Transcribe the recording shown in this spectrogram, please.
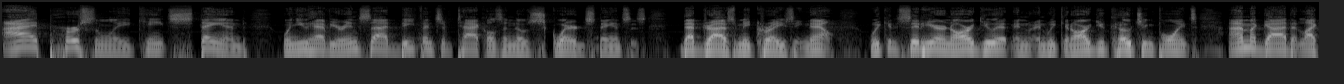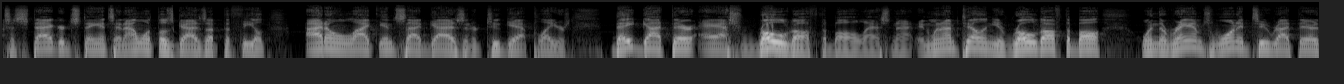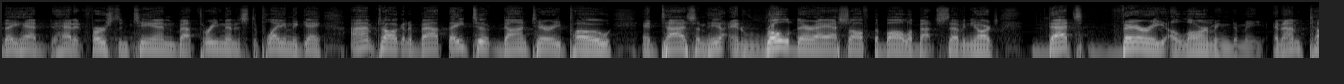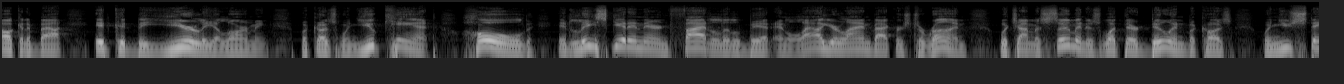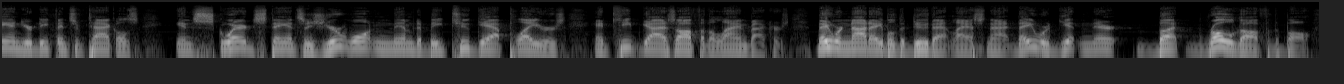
I personally can't stand when you have your inside defensive tackles in those squared stances. That drives me crazy. Now, we can sit here and argue it and, and we can argue coaching points. I'm a guy that likes a staggered stance and I want those guys up the field. I don't like inside guys that are two gap players. They got their ass rolled off the ball last night. And when I'm telling you, rolled off the ball, when the Rams wanted to right there, they had had it first and 10, about three minutes to play in the game. I'm talking about they took Dontari Poe and Taysom Hill and rolled their ass off the ball about seven yards. That's very alarming to me. And I'm talking about it could be yearly alarming because when you can't hold, at least get in there and fight a little bit and allow your linebackers to run, which I'm assuming is what they're doing because when you stand your defensive tackles in squared stances, you're wanting them to be two gap players and keep guys off of the linebackers. They were not able to do that last night. They were getting their butt rolled off of the ball.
